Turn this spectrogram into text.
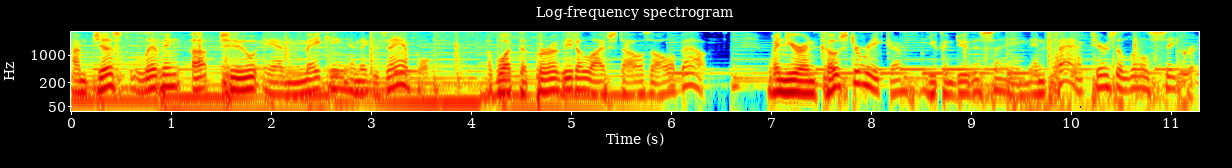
I'm just living up to and making an example of what the Pura Vida lifestyle is all about. When you're in Costa Rica, you can do the same. In fact, here's a little secret.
